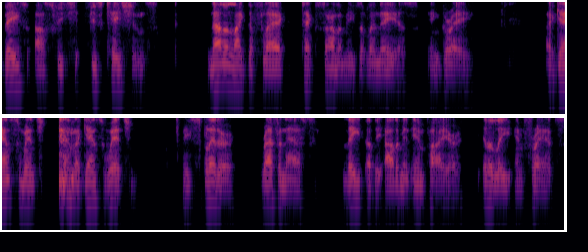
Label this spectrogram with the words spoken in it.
Base obfuscations, not unlike the flag taxonomies of Linnaeus in Gray, against which, against which a splitter Rafinas, late of the Ottoman Empire, Italy and France,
